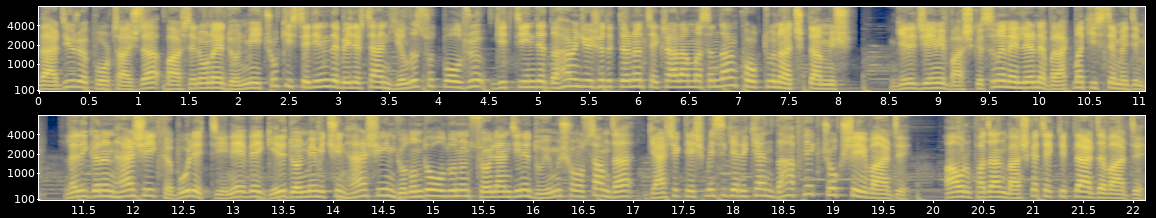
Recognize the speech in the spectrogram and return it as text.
Verdiği röportajda Barcelona'ya dönmeyi çok istediğini de belirten yıldız futbolcu gittiğinde daha önce yaşadıklarının tekrarlanmasından korktuğunu açıklanmış. Geleceğimi başkasının ellerine bırakmak istemedim. La Liga'nın her şeyi kabul ettiğini ve geri dönmem için her şeyin yolunda olduğunun söylendiğini duymuş olsam da gerçekleşmesi gereken daha pek çok şey vardı. Avrupa'dan başka teklifler de vardı.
